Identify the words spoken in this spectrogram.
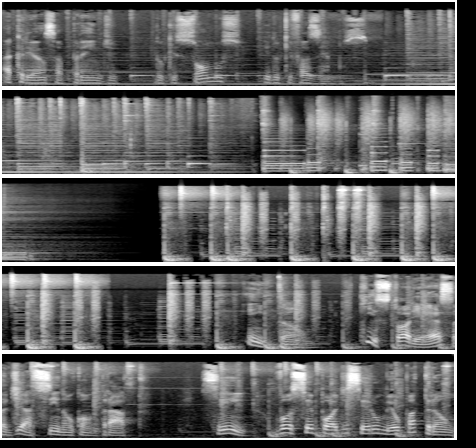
a criança aprende do que somos e do que fazemos. Então, que história é essa de assina o contrato? Sim, você pode ser o meu patrão.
